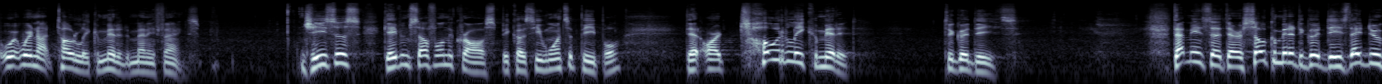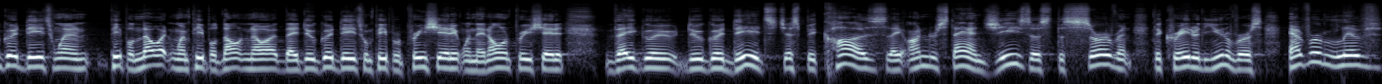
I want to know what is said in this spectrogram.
we're not totally committed to many things. Jesus gave himself on the cross because he wants a people that are totally committed to good deeds. That means that they're so committed to good deeds, they do good deeds when people know it and when people don't know it. They do good deeds when people appreciate it, when they don't appreciate it. They do good deeds just because they understand Jesus, the servant, the creator of the universe, ever lived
